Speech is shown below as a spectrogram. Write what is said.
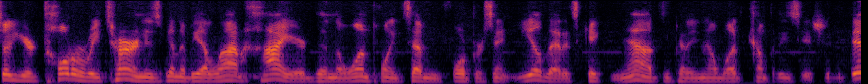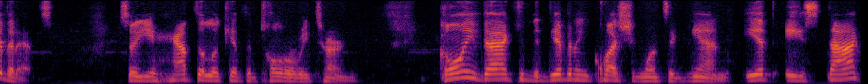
So your total return is going to be a lot higher than the 1.74% yield that it's kicking out, depending on what companies issue the dividends. So you have to look at the total return. Going back to the dividend question once again, if a stock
